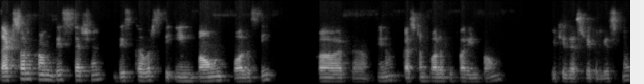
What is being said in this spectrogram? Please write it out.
that's all from this session. This covers the inbound policy for, uh, you know, custom policy for inbound, which is HTTP listener.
